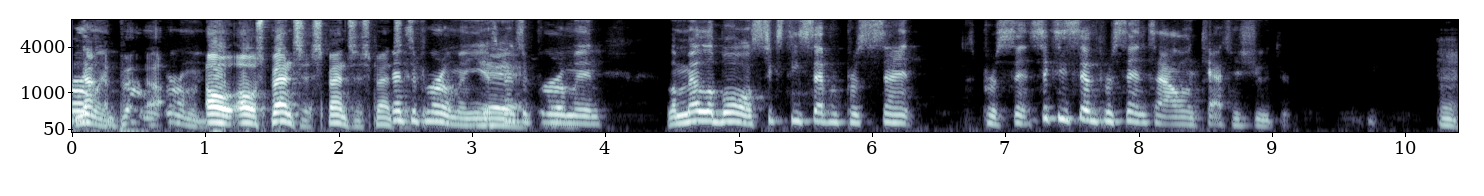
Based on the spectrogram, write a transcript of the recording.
Pearlman, not- Pearlman, Pearlman. oh, oh, Spencer, Spencer, Spencer. Spencer Pearlman, yeah, Spencer Pearlman. LaMelo Ball, sixty-seven percent, percent, sixty-seven percentile in catch and shoot. And,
